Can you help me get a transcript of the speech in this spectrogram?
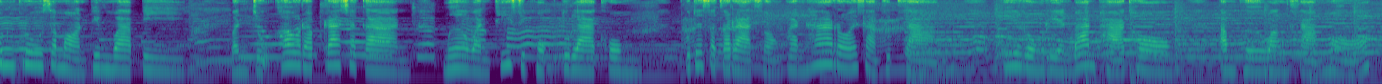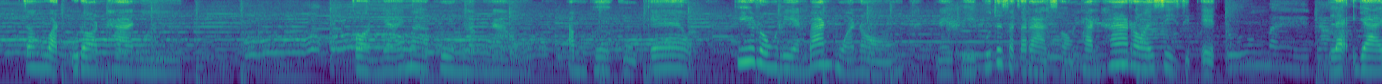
คุณครูสมรพิมพ์วาปี บรรจุเข้ารับราชการเมื่อวันที่ 16 ตุลาคม พุทธศักราช 2533 ที่โรงเรียนบ้านผาทอง อำเภอวังสามหมอ จังหวัดอุดรธานี ก่อนย้ายมาภูมิลำเนา อำเภอกู่แก้ว ที่โรงเรียนบ้านหัวหนอง ในปีพุทธศักราช 2541 และย้าย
